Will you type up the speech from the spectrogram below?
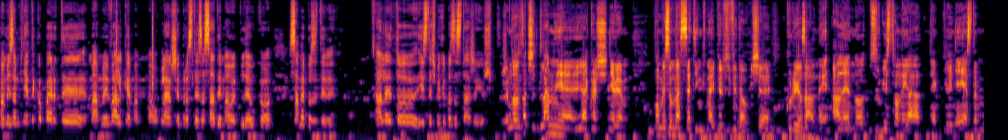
mamy zamknięte koperty, mamy walkę, mamy małą planszę, proste zasady, małe pudełko, same pozytywy. Ale to jesteśmy chyba za starzy już. Żeby... No, znaczy dla mnie jakoś, nie wiem, pomysł na setting najpierw wydał mi się kuriozalny, ale no z drugiej strony ja jakby nie jestem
